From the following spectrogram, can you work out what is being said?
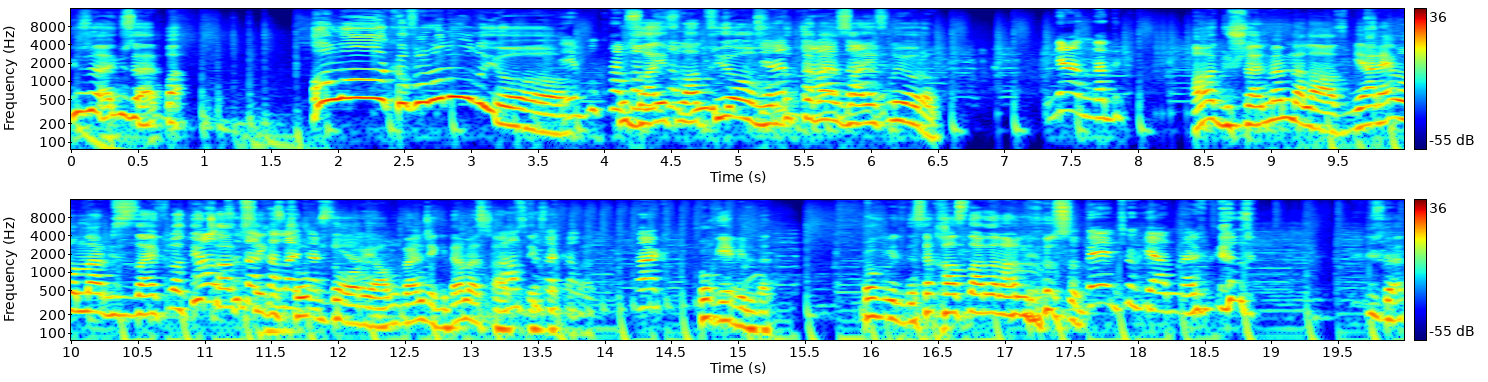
Güzel güzel. Bak. Allah kafama ne oluyor? E, bu bu kafamıza zayıflatıyor. vurdukça Vurdukça, daha ben da- zayıflıyorum. Ne anladık? Ama güçlenmem de lazım. Yani hem onlar bizi zayıflatıyor Altıda çarpı 8 çok kalacak zor ya. ya. Bu bence gidemez çarpı Altıda 8'e kalın. kadar. Bak Çok iyi bildin. Çok bildin. Sen kaslardan anlıyorsun. ben çok iyi anlarım. Güzel.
